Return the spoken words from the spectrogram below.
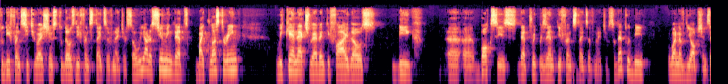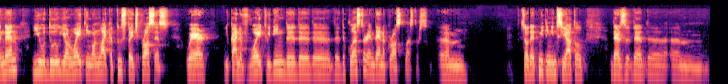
to different situations, to those different states of nature. So we are assuming that by clustering, we can actually identify those big uh, uh, boxes that represent different states of nature. So that would be one of the options. And then you would do your weighting on like a two-stage process where you kind of weight within the, the, the, the, the cluster and then across clusters. Um, so that meeting in Seattle, there's the, the um,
